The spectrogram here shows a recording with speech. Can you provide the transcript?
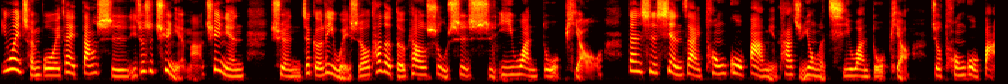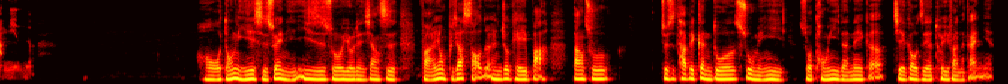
因为陈伯维在当时，也就是去年嘛，去年选这个立委时候，他的得票数是十一万多票，但是现在通过罢免，他只用了七万多票就通过罢免了。哦，我懂你意思，所以你意思是说，有点像是反而用比较少的人就可以把当初就是他被更多数民意所同意的那个结构直接推翻的概念。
